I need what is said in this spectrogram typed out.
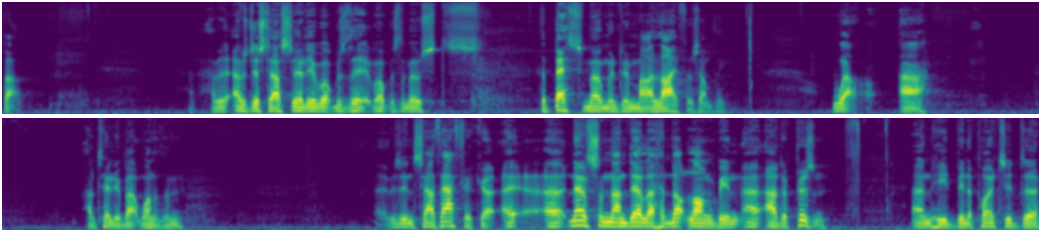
But I was just asked earlier what was the, what was the most, the best moment in my life or something. Well, uh, I'll tell you about one of them. It was in South Africa. Uh, uh, Nelson Mandela had not long been uh, out of prison, and he'd been appointed, uh,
